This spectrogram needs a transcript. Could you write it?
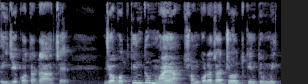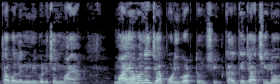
এই যে কথাটা আছে, জগৎ কিন্তু মায়া শঙ্করাচার্য কিন্তু মিথ্যা বলেন, উনি বলেছেন মায়া। মায়া মানে যা পরিবর্তনশীল, কালকে যা ছিল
